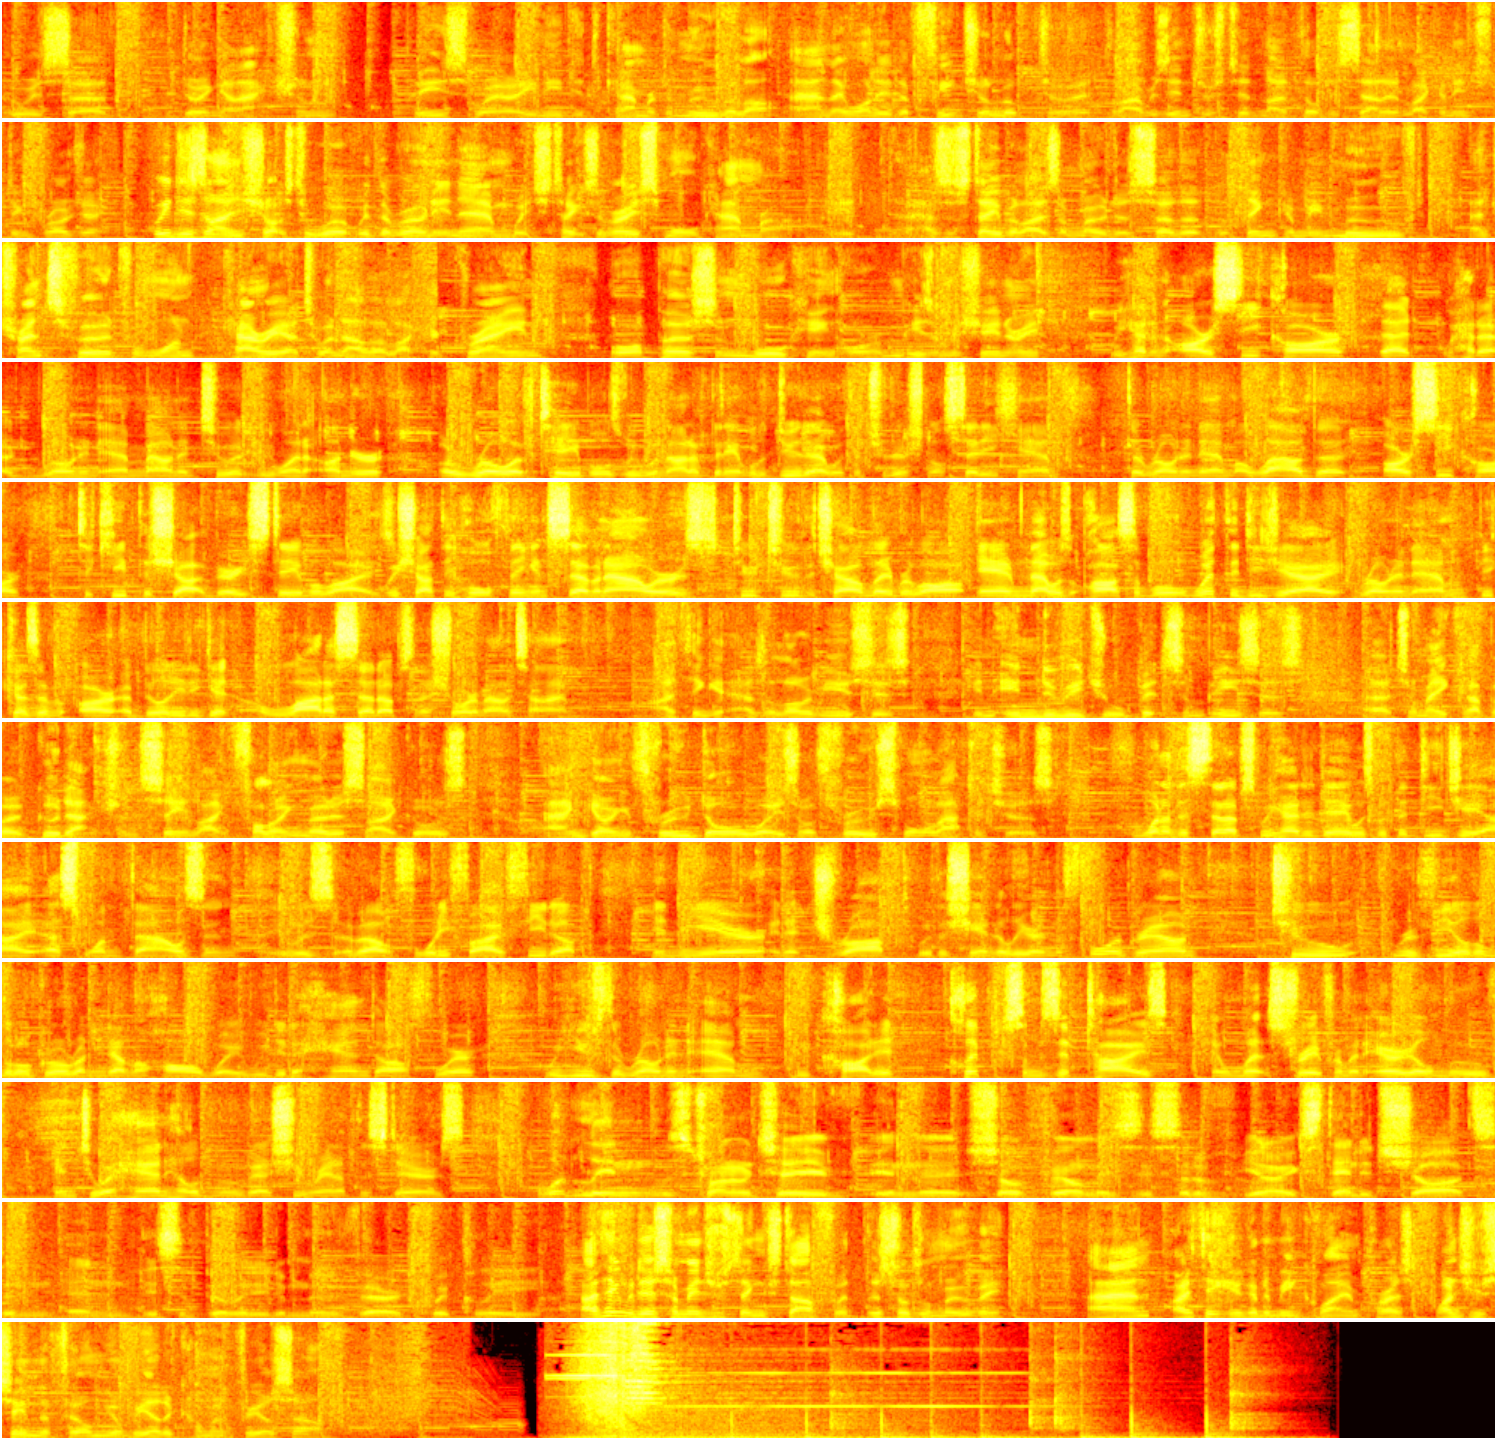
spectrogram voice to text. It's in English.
who is uh, doing an action piece where he needed the camera to move a lot and they wanted a feature look to it and I was interested and I thought this sounded like an interesting project. We designed shots to work with the Ronin M which takes a very small camera. It has a stabilizer motor so that the thing can be moved and transferred from one carrier to another like a crane or a person walking or a piece of machinery. We had an RC car that had a Ronin M mounted to it. We went under a row of tables. We would not have been able to do that with a traditional Steadicam. The Ronin M allowed the RC car to keep the shot very stabilized. We shot the whole thing in seven hours due to the child labor law, and that was possible with the DJI Ronin M because of our ability to get a lot of setups in a short amount of time. I think it has a lot of uses in individual bits and pieces uh, to make up a good action scene, like following motorcycles and going through doorways or through small apertures. One of the setups we had today was with the DJI S1000. It was about 45 feet up in the air and it dropped with a chandelier in the foreground to reveal the little girl running down the hallway. We did a handoff where we used the Ronin M, we caught it, clipped some zip ties, and went straight from an aerial move into a handheld move as she ran up the stairs. What Lin was trying to achieve in the short film is this sort of, you know, extended shots and, and this ability to move very quickly. I think we did some interesting stuff with this little movie, and I think you're going to be quite impressed. Once you've seen the film, you'll be able to comment for yourself.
